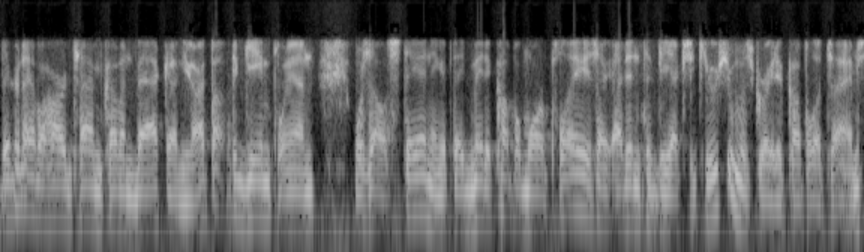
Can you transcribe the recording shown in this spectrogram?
they're going to have a hard time coming back on you. I thought the game plan was outstanding. If they'd made a couple more plays, I, I didn't think the execution was great a couple of times.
